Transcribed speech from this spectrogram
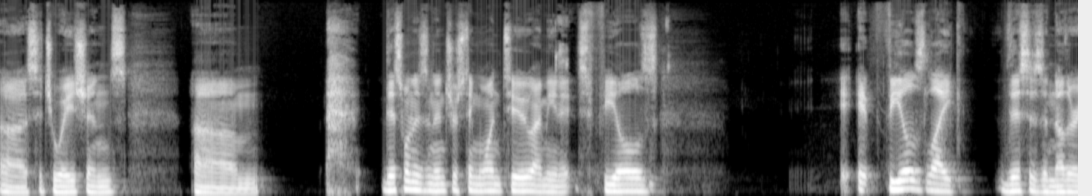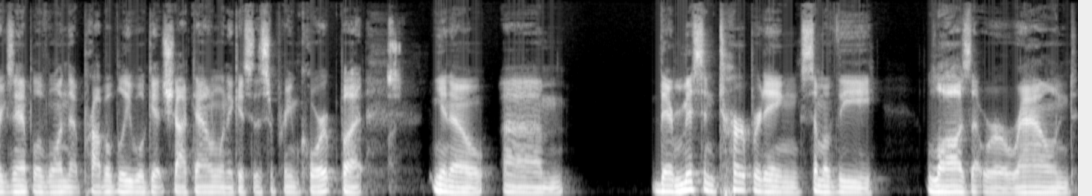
uh, situations. Um, this one is an interesting one too. I mean, it feels it it feels like this is another example of one that probably will get shot down when it gets to the Supreme Court. But you know, um, they're misinterpreting some of the laws that were around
